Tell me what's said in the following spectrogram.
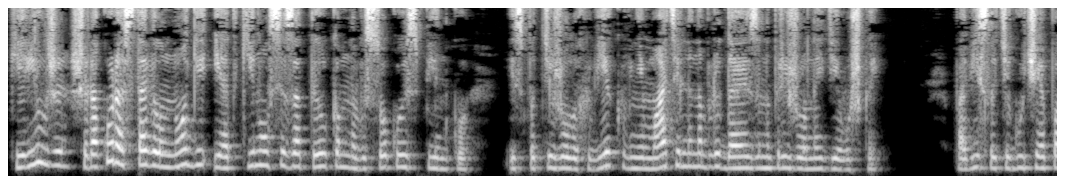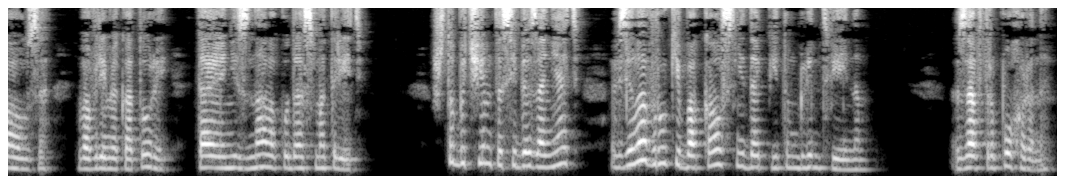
Кирилл же широко расставил ноги и откинулся затылком на высокую спинку, из-под тяжелых век внимательно наблюдая за напряженной девушкой. Повисла тягучая пауза, во время которой Тая не знала, куда смотреть. Чтобы чем-то себя занять, взяла в руки бокал с недопитым глинтвейном. «Завтра похороны,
